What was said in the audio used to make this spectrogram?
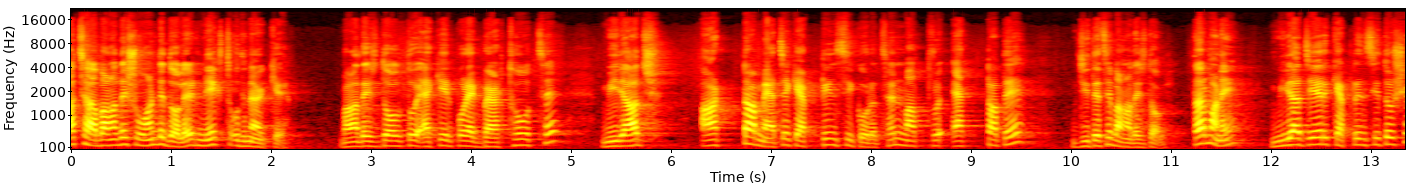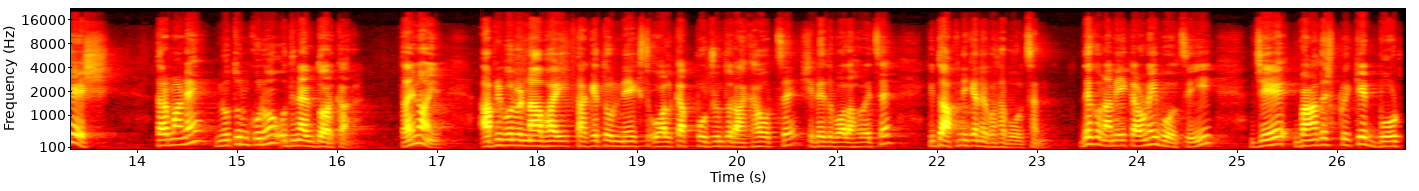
আচ্ছা বাংলাদেশ ওয়ানডে দলের নেক্সট অধিনায়ককে বাংলাদেশ দল তো একের পর এক ব্যর্থ হচ্ছে। মিরাজ আটটা ম্যাচে ক্যাপ্টেন্সি করেছেন, মাত্র একটাতে জিতেছে বাংলাদেশ দল। তার মানে মিরাজের ক্যাপ্টেন্সি তো শেষ, তার মানে নতুন কোনো অধিনায়ক দরকার। তাই নয়? আপনি বলবেন, না ভাই, তাকে তো নেক্সট ওয়ার্ল্ড কাপ পর্যন্ত রাখা হচ্ছে, সেটাই তো বলা হয়েছে। কিন্তু আপনি কেন কথা বলছেন? দেখুন, আমি এই কারণেই বলছি যে বাংলাদেশ ক্রিকেট বোর্ড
